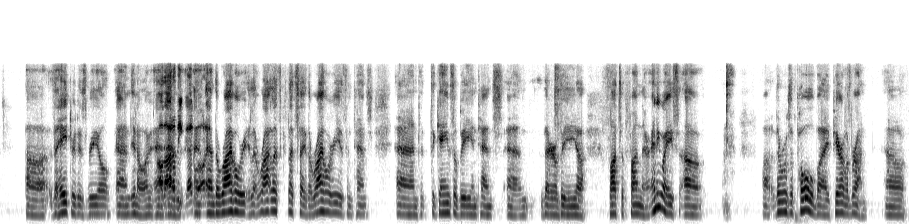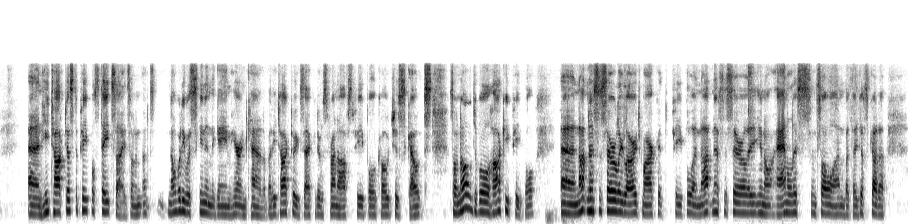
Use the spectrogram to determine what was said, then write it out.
uh, the hatred is real. And you know, and, Oh, that'll and- be good, and, won't it? And the rivalry, let's let's say the rivalry is intense, and the games will be intense, and there'll be uh, lots of fun there. Anyways, uh, uh, there was a poll by Pierre Lebrun. Uh, and he talked just to people stateside. So nobody was skin in the game here in Canada, but he talked to executives, front office people, coaches, scouts, so knowledgeable hockey people, and not necessarily large market people, and not necessarily you know analysts and so on. But they just got a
